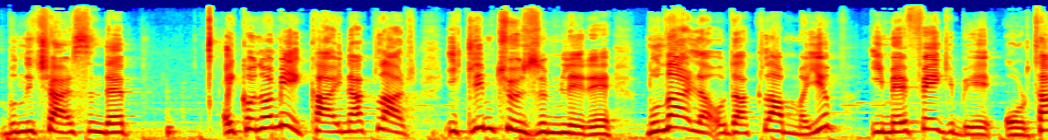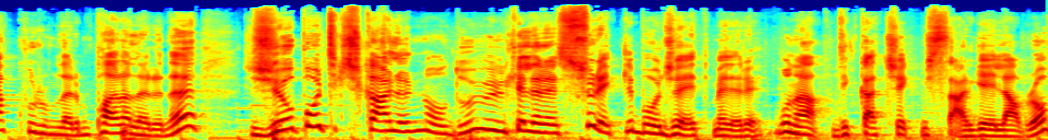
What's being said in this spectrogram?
bunun içerisinde ekonomi, kaynaklar, iklim çözümleri bunlarla odaklanmayıp IMF gibi ortak kurumların paralarını jeopolitik çıkarlarının olduğu ülkelere sürekli boca etmeleri. Buna dikkat çekmiş Sergey Lavrov.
